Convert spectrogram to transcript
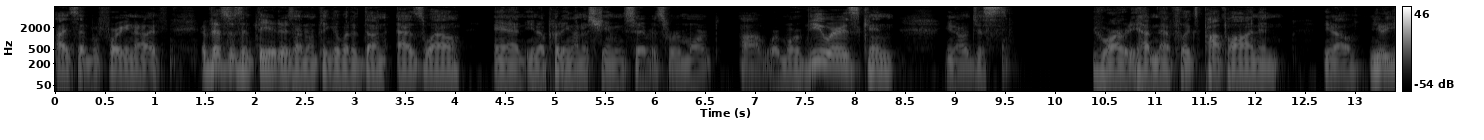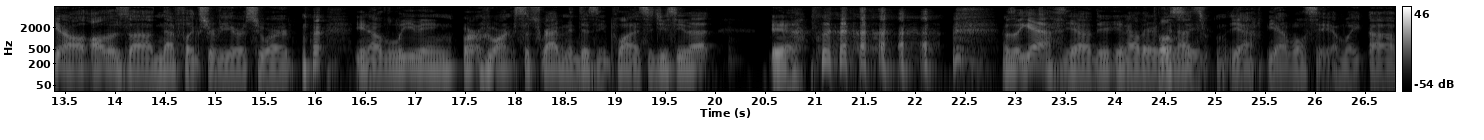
I said before, you know, if if this was in theaters, I don't think it would have done as well. And you know, putting on a streaming service where more uh, where more viewers can, you know, just who already have Netflix pop on and you know, you you know all, all those uh, Netflix reviewers who are, you know, leaving or who aren't subscribing to Disney Plus. Did you see that? Yeah, I was like, yeah, yeah, you know, they're, We'll they're not, yeah, yeah, we'll see. I'm like, uh,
